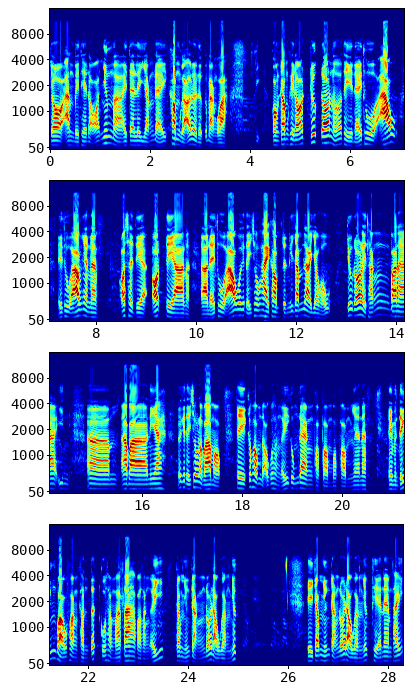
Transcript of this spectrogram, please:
cho Anh bị thẻ đỏ. Nhưng mà Italy vẫn để không gỡ ra được cái bàn hòa. Còn trong khi đó trước đó nữa thì để thua Áo để thua Áo nha anh em. Austria Austria nè à, để thua Áo với cái tỷ số 2-0 trên cái chấm la giao hữu trước đó thì thắng Bana in uh, Albania với cái tỷ số là 3-1 thì cái phong độ của thằng Ý cũng đang phập phồng phập phồng nha anh em. Thì mình tiến vào cái phần thành tích của thằng Mata và thằng Ý trong những trận đối đầu gần nhất. Thì trong những trận đối đầu gần nhất thì anh em thấy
